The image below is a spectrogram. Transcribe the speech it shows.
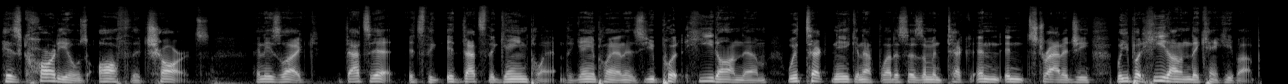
His cardio is off the charts, and he's like, "That's it. It's the it, that's the game plan. The game plan is you put heat on them with technique and athleticism and tech and, and strategy, but you put heat on them, they can't keep up.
